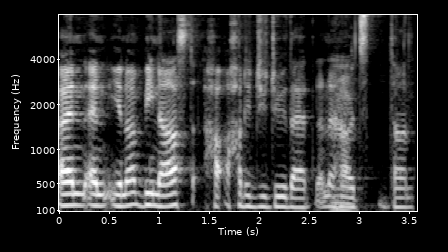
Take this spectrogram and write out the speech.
And and you know, being asked, "How, how did you do that?" and how it's done,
